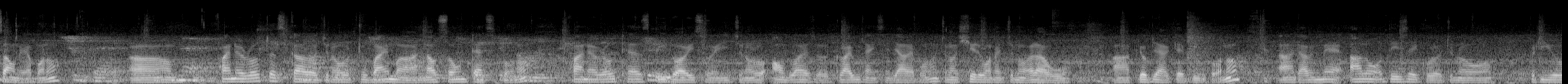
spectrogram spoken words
စောင့်နေရပေါ့နော်အာ final road test ကတော့ကျွန်တော်တို့ဒူဘိုင်းမှာနောက်ဆုံး test ပေါ့နော် final road test ပြီးသွားပြီဆိုရင်ကျွန်တော်တို့အောင်သွားရဆိုတော့ driving license ရတယ်ပေါ့နော်ကျွန်တော်ရှေ့တော့လည်းကျွန်တော်အဲ့ဒါကိုအာပြောပြခဲ့ပြီးပေါ့နော်အာဒါပေမဲ့အားလုံးအသေးစိတ်ကိုတော့ကျွန်တော်ဗီဒီယို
